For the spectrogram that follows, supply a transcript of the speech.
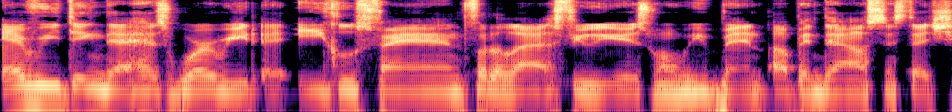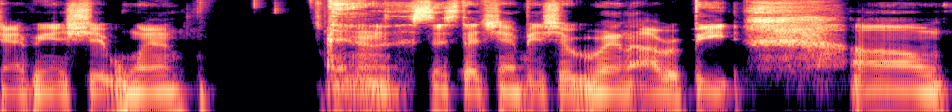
everything that has worried an Eagles fan for the last few years when we've been up and down since that championship win. And since that championship win, I repeat, um,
